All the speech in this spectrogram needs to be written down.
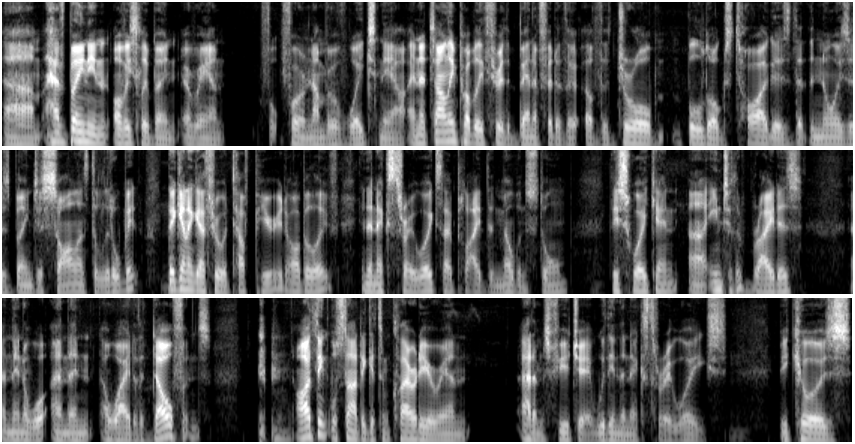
um, have been in obviously been around for, for a number of weeks now, and it's only probably through the benefit of the of the draw Bulldogs Tigers that the noise has been just silenced a little bit. They're going to go through a tough period, I believe, in the next three weeks. They played the Melbourne Storm this weekend uh, into the Raiders, and then awa- and then away to the Dolphins. I think we'll start to get some clarity around Adam's future within the next three weeks because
